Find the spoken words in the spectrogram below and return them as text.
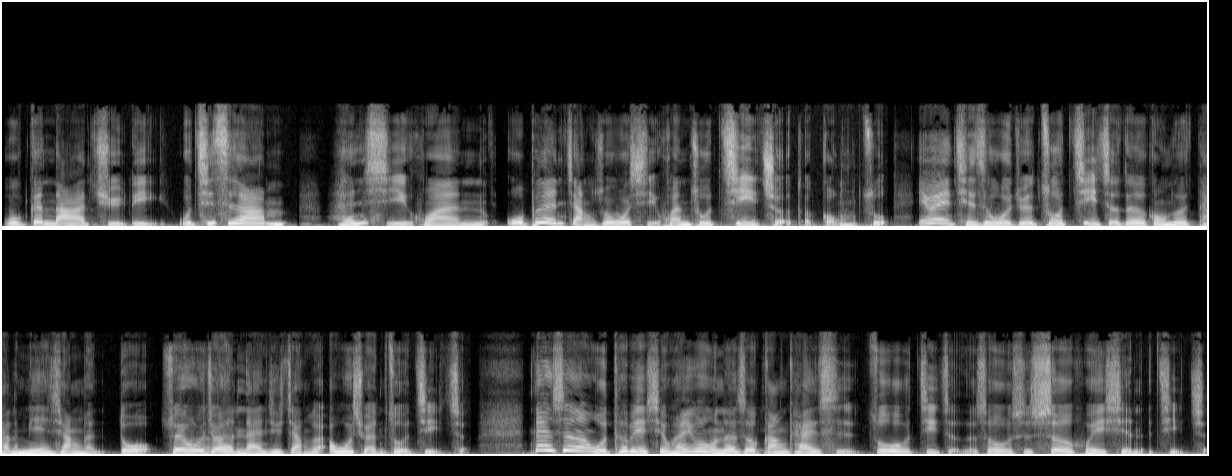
我跟大家举例，我其实啊很喜欢，我不能讲说我喜欢做记者的工作，因为其实我觉得做记者这个工作，它的面向很多，所以我就很难去讲说啊，我喜欢做记者。但是呢，我特别喜欢，因为我那时候刚开始做记者的时候，我是社会线的记者。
